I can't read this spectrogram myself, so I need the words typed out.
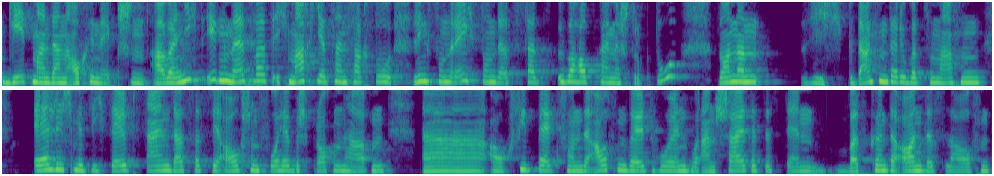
geht man dann auch in Action. Aber nicht irgendetwas, ich mache jetzt einfach so links und rechts und das hat überhaupt keine Struktur, sondern sich Gedanken darüber zu machen, ehrlich mit sich selbst sein, das, was wir auch schon vorher besprochen haben, äh, auch Feedback von der Außenwelt holen, woran scheitert es denn, was könnte anders laufen.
